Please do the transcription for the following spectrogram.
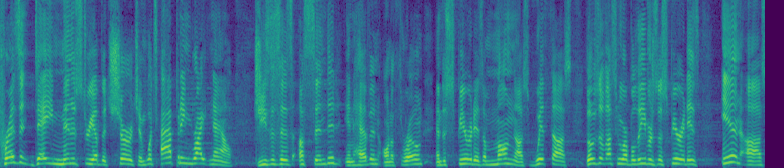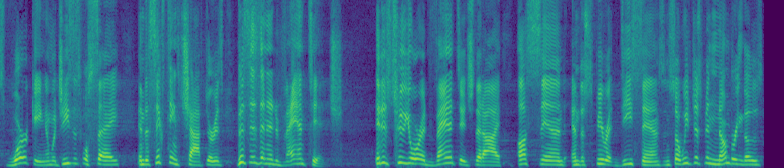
present day ministry of the church and what's happening right now? Jesus is ascended in heaven on a throne and the Spirit is among us with us. Those of us who are believers the Spirit is in us working and what Jesus will say in the 16th chapter is this is an advantage. It is to your advantage that I ascend and the Spirit descends. And so we've just been numbering those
